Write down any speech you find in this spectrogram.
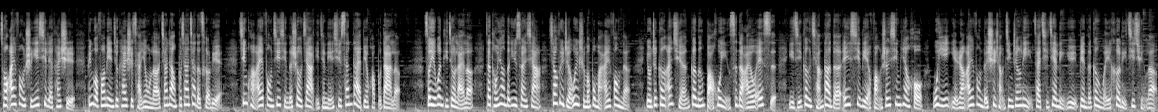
从 iPhone 十一系列开始，苹果方面就开始采用了加量不加价的策略。新款 iPhone 机型的售价已经连续三代变化不大了。所以问题就来了，在同样的预算下，消费者为什么不买 iPhone 呢？有着更安全、更能保护隐私的 iOS，以及更强大的 A 系列仿生芯片后，无疑也让 iPhone 的市场竞争力在旗舰领域变得更为鹤立鸡群了。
